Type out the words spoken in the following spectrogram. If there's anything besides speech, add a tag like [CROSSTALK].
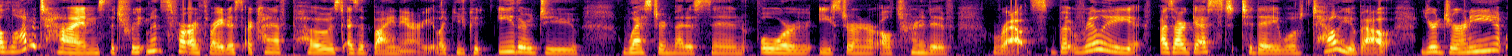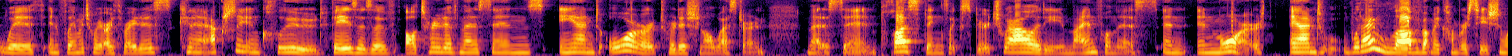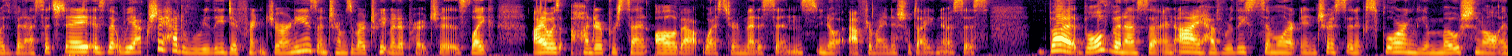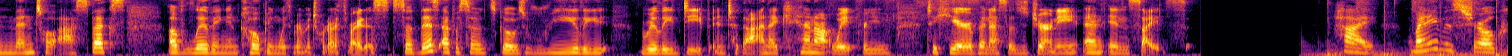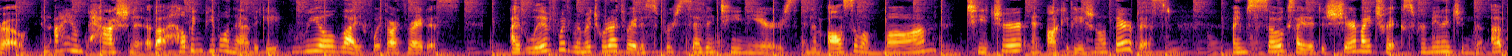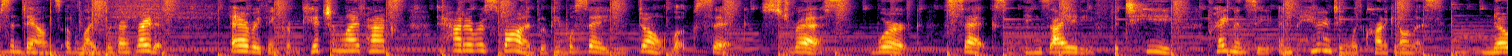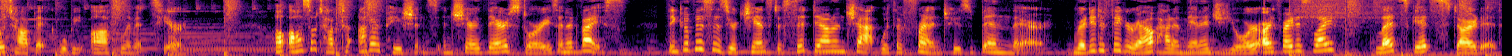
a lot of times the treatments for arthritis are kind of posed as a binary. Like you could either do Western medicine or Eastern or alternative routes. But really, as our guest today will tell you about, your journey with inflammatory arthritis can actually include phases of alternative medicines and or traditional Western medicine, plus things like spirituality, mindfulness, and, and more. And what I love about my conversation with Vanessa today is that we actually had really different journeys in terms of our treatment approaches. Like, I was 100% all about Western medicines, you know, after my initial diagnosis. But both Vanessa and I have really similar interests in exploring the emotional and mental aspects of living and coping with rheumatoid arthritis. So, this episode goes really, really deep into that. And I cannot wait for you to hear Vanessa's journey and insights. Hi, my name is Cheryl Crow, and I am passionate about helping people navigate real life with arthritis. I've lived with rheumatoid arthritis for 17 years, and I'm also a mom, teacher, and occupational therapist. I'm so excited to share my tricks for managing the ups and downs of life with arthritis. Everything from kitchen life hacks to how to respond when people say you don't look sick, stress, work, sex, anxiety, fatigue pregnancy, and parenting with chronic illness. No topic will be off limits here. I'll also talk to other patients and share their stories and advice. Think of this as your chance to sit down and chat with a friend who's been there. Ready to figure out how to manage your arthritis life? Let's get started.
